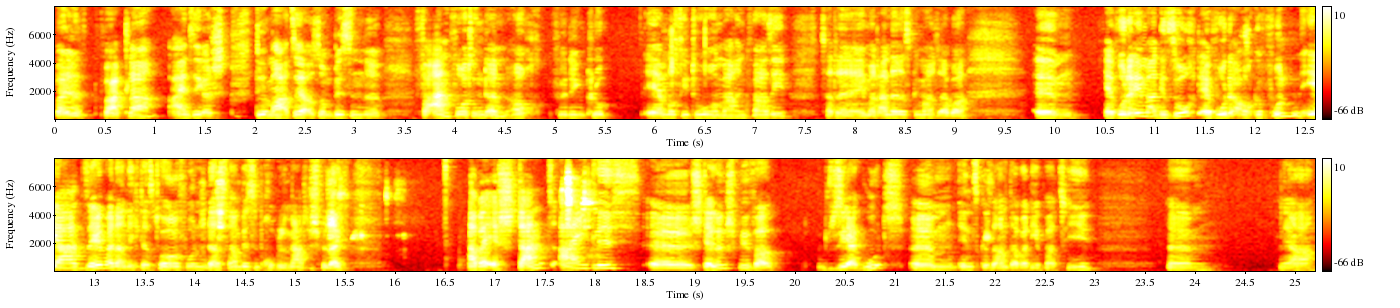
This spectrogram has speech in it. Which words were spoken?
weil das war klar, einziger Stürmer hatte ja auch so ein bisschen eine Verantwortung dann auch für den Club. Er muss die Tore machen quasi. Das hat dann ja jemand anderes gemacht, aber ähm, er wurde immer gesucht, er wurde auch gefunden. Er hat selber dann nicht das Tor gefunden. Das war ein bisschen problematisch vielleicht. Aber er stand eigentlich, äh, Stellungsspiel war sehr gut. Ähm, insgesamt aber die Partie, ähm, ja.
